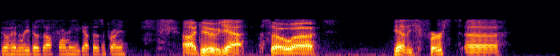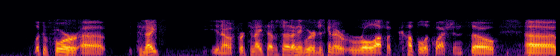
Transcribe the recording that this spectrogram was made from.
go ahead and read those off for me? You got those in front of you? I do, yeah. So, uh, yeah, the first, uh, looking for, uh, tonight's, you know, for tonight's episode, I think we are just going to roll off a couple of questions. So, uh,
